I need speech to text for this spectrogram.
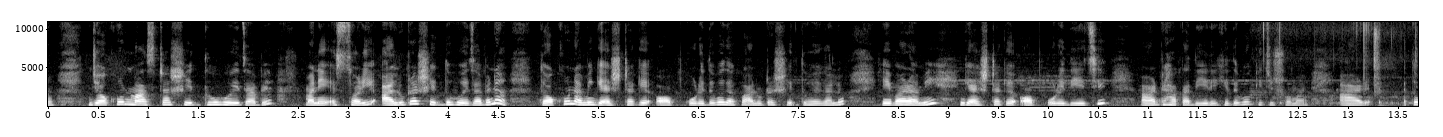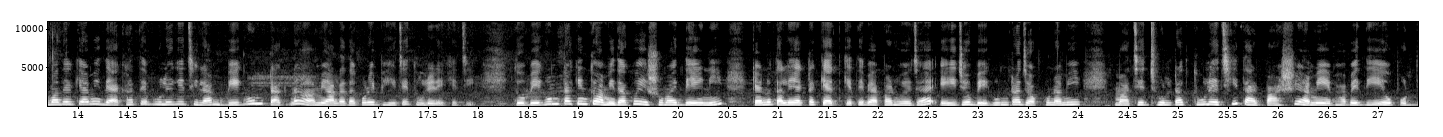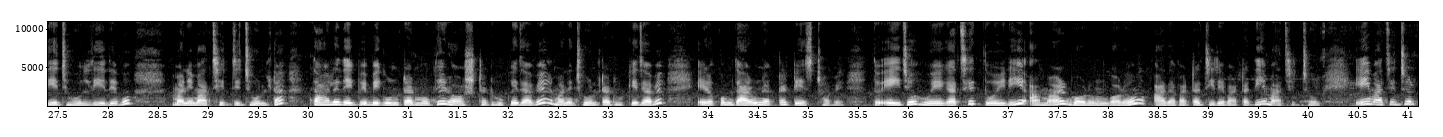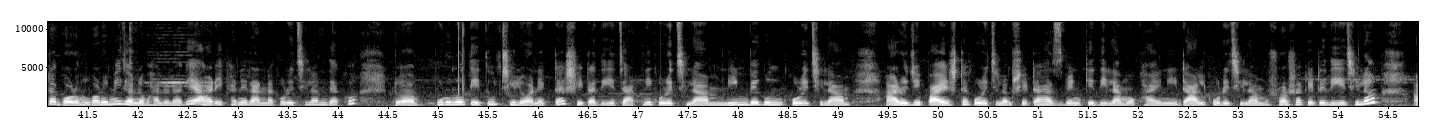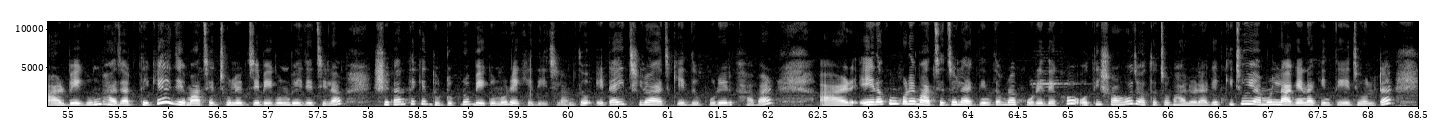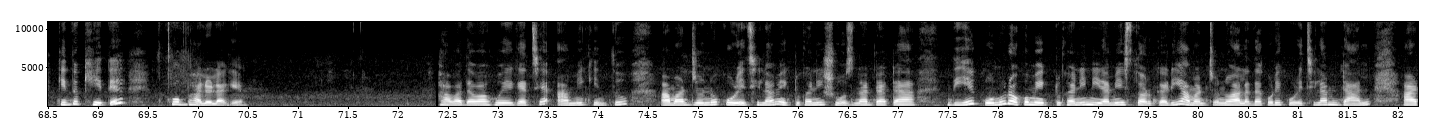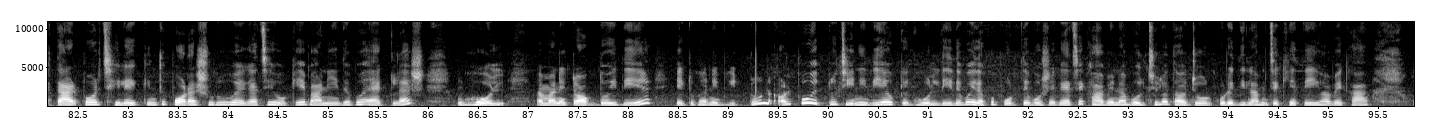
যখন মাছটা সেদ্ধ হয়ে যাবে মানে সরি আলুটা সেদ্ধ হয়ে যাবে না, তখন আমি গ্যাসটাকে অফ করে দেবো। দেখো আলুটা সেদ্ধ হয়ে গেল। এবার আমি গ্যাসটাকে অফ করে দিয়েছি আর ঢাকা দিয়ে রেখে দেবো কিছু সময়। আর তোমাদেরকে আমি দেখাতে ভুলে গেছিলাম, বেগুনটা না আমি আলাদা করে ভেজে তুলে রেখেছি। তো বেগুনটা কিন্তু আমি দেখো এ সময় দেইনি। কেন? তাহলে একটা ক্যাতকেতে ব্যাপার হয়ে যায়। এই যে বেগুনটা যখন আমি মাছের ঝোলটা তুলেছি, তার পাশে আমি এভাবে দিয়ে ওপর দিয়ে ঝোল দিয়ে দেবো মানে মাছের যে ঝোলটা, তাহলে দেখবে বেগুনটার মধ্যে রসটা ঢুকে যাবে মানে ঝোলটা ঢুকে যাবে। এরকম দারুণ একটা টেস্ট হবে। তো এই এই যে হয়ে গেছে তৈরি আমার গরম গরম আদা বাটা, জিরে বাটা দিয়ে মাছের ঝোল। এই মাছের ঝোলটা গরম গরমই যেন ভালো লাগে। আর এখানে রান্না করেছিলাম দেখো পুরনো তেঁতুল ছিল অনেকটা, সেটা দিয়ে চাটনি করেছিলাম, নিম বেগুন করেছিলাম, আর ওই যে পায়েসটা করেছিলাম সেটা হাজবেন্ডকে দিলাম, ও খায়নি, ডাল করেছিলাম শশা কেটে দিয়েছিলাম, আর বেগুন ভাজার থেকে যে মাছের ঝোলের যে বেগুন ভেজেছিলাম, সেখান থেকে দুটুকরো বেগুনও রেখে দিয়েছিলাম। তো এটাই ছিল আজকে দুপুরের খাবার। আর এইরকম করে মাছের ঝোল একদিন তোমরা করে দেখো, অতি সহজ অথচ ভালো লাগে। কিছুই এমন লাগে না কিন্তু এই ঝোলটা। কিন্তু খেতে খুব ভালো লাগে। খাওয়া দাওয়া হয়ে গেছে। আমি কিন্তু আমার জন্য করেছিলাম একটুখানি সজনার ডাঁটা দিয়ে। কোনো রকম একটুখানি নিরামিষ তরকারি আমার জন্য আলাদা করে করেছিলাম ডাল। আর তারপর ছেলে কিন্তু পড়া শুরু হয়ে গেছে, ওকে বানিয়ে দেবো এক গ্লাস ঘোল। মানে টক দই দিয়ে একটুখানি বিট নুন অল্প একটু চিনি দিয়ে ওকে ঘোল দিয়ে দেবো। এই দেখো পড়তে বসে গেছে, খাবে না বলছিল, তাও জোর করে দিলাম যে খেতেই হবে, খা।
